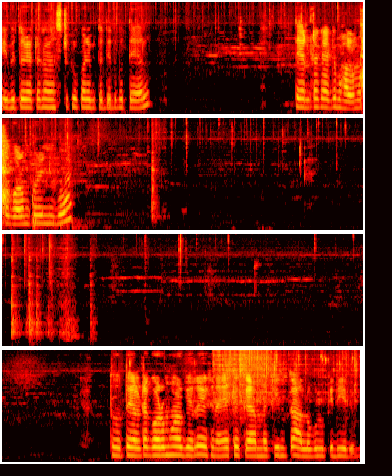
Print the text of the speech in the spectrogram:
এর ভিতরে একটা ননস্টিক কুকারের ভিতরে দিয়ে দেবো তেল। তেলটাকে আগে ভালো মতো গরম করে নিব। তো তেলটা গরম হয়ে গেলে এখানে এক একে আমরা কিন্তু আলুগুলোকে দিয়ে দিব।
